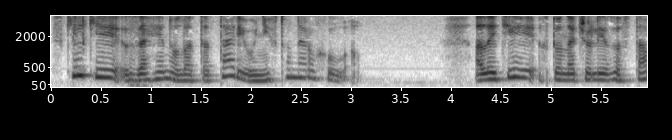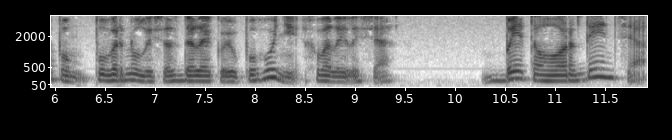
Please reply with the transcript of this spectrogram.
Скільки загинуло татарів, ніхто не рахував. Але ті, хто на чолі з Остапом повернулися з далекої погоні, хвалилися битого ординця,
